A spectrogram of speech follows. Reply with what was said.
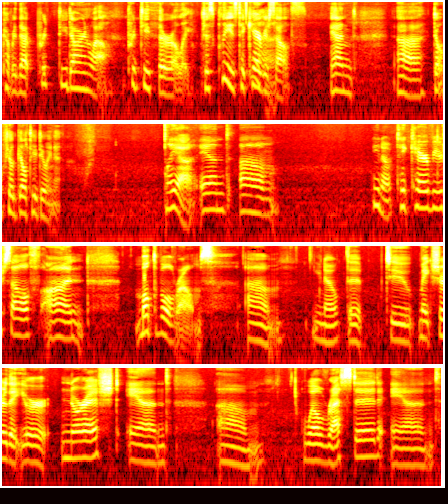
covered that pretty darn well, pretty thoroughly. Just please take care of yourselves and uh, don't feel guilty doing it. Yeah, and um, you know, take care of yourself on multiple realms. Um, you know, the to make sure that you're nourished and um, well rested and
